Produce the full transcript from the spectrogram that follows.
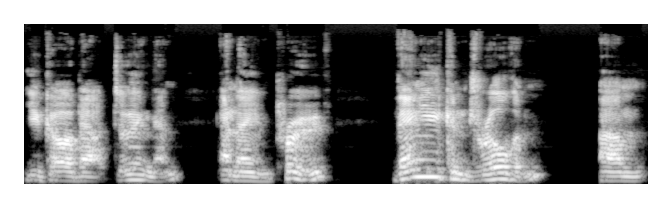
you go about doing them, and they improve, then you can drill them, um,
